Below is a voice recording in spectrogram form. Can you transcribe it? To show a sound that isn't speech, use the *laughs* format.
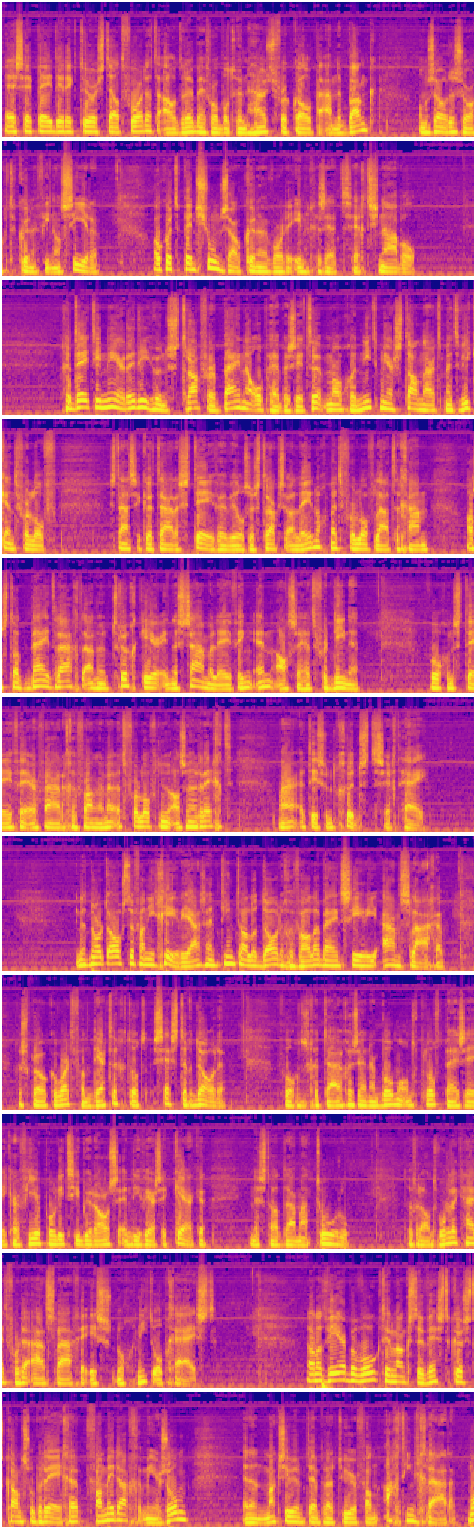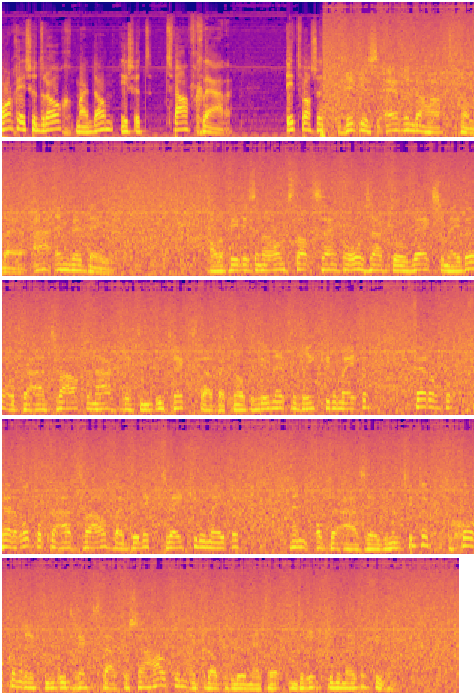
De SCP-directeur stelt voor dat ouderen bijvoorbeeld hun huis verkopen aan de bank om zo de zorg te kunnen financieren. Ook het pensioen zou kunnen worden ingezet, zegt Schnabel. Gedetineerden die hun straf er bijna op hebben zitten, mogen niet meer standaard met weekendverlof. Staatssecretaris Steven wil ze straks alleen nog met verlof laten gaan als dat bijdraagt aan hun terugkeer in de samenleving en als ze het verdienen. Volgens Steven ervaren gevangenen het verlof nu als een recht, maar het is een gunst, zegt hij. In het noordoosten van Nigeria zijn tientallen doden gevallen bij een serie aanslagen. Gesproken wordt van 30 tot 60 doden. Volgens getuigen zijn er bommen ontploft bij zeker vier politiebureaus en diverse kerken in de stad Damaturu. De verantwoordelijkheid voor de aanslagen is nog niet opgeëist. Dan het weer bewolkt en langs de westkust kans op regen. Vanmiddag meer zon en een maximumtemperatuur van 18 graden. Morgen is het droog, maar dan is het 12 graden. Dit was het. Dit is Erwin de Hart van de ANWB. Alle files in de Randstad zijn veroorzaakt door werkzaamheden. Op de A12 Den Haag richting Utrecht staat bij knopen Lunetten 3 kilometer. Verderop, verderop op de A12 bij Bunnik 2 kilometer. En op de A27 Gorkum richting Utrecht staat tussen Houten en knopen Lunetten 3 kilometer file.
